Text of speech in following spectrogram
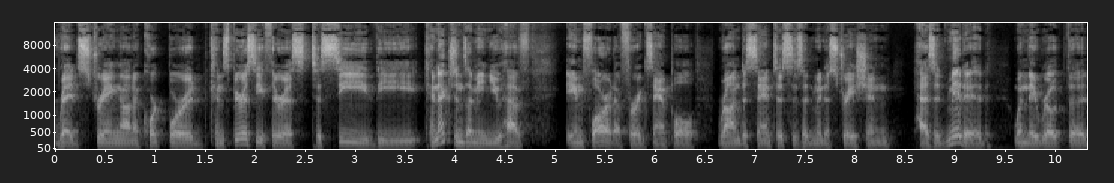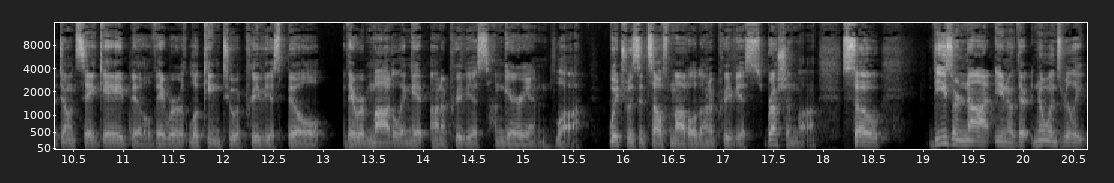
red string on a corkboard conspiracy theorist to see the connections. I mean, you have in Florida, for example, Ron DeSantis' administration has admitted when they wrote the Don't Say Gay bill, they were looking to a previous bill, they were modeling it on a previous Hungarian law, which was itself modeled on a previous Russian law. So these are not, you know, no one's really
